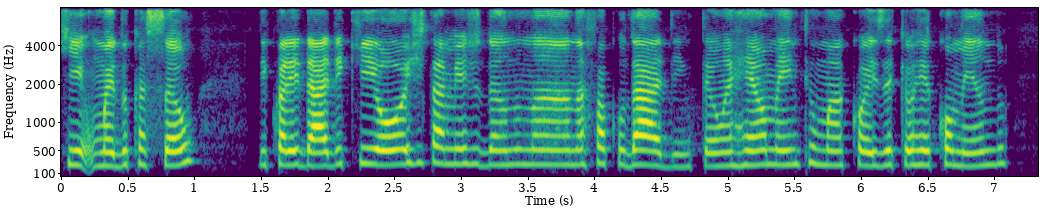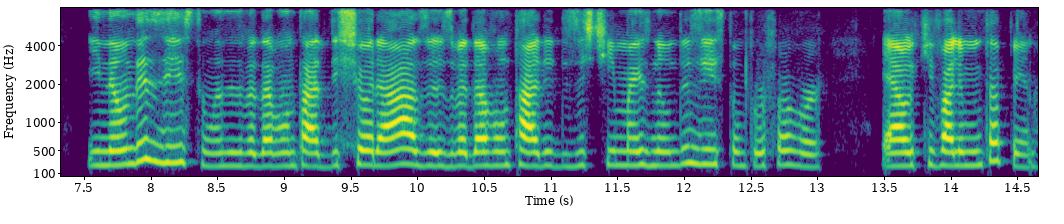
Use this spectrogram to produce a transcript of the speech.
que uma educação de qualidade que hoje está me ajudando na, na faculdade. Então é realmente uma coisa que eu recomendo e não desistam. Às vezes vai dar vontade de chorar, às vezes vai dar vontade de desistir, mas não desistam, por favor. É algo que vale muito a pena.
